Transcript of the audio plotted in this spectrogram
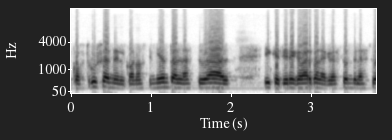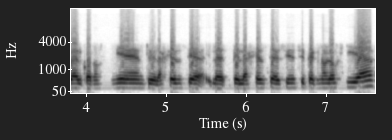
construyen el conocimiento en la ciudad y que tiene que ver con la creación de la ciudad del conocimiento y de la agencia de la agencia de ciencia y tecnología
